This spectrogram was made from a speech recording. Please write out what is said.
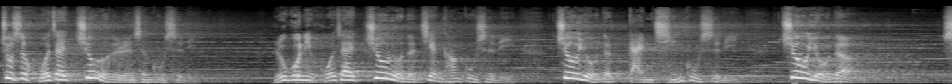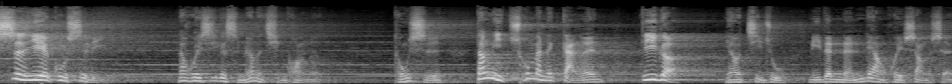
就是活在旧有的人生故事里。如果你活在旧有的健康故事里、旧有的感情故事里、旧有的事业故事里，那会是一个什么样的情况呢？同时，当你充满了感恩。第一个，你要记住，你的能量会上升，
